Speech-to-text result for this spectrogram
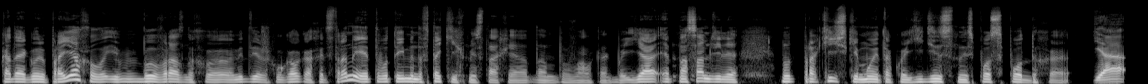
когда я говорю проехал и был в разных э, медвежьих уголках этой страны, это вот именно в таких местах я там бывал, как бы. Я, это на самом деле, ну, практически мой такой единственный способ отдыха. Я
